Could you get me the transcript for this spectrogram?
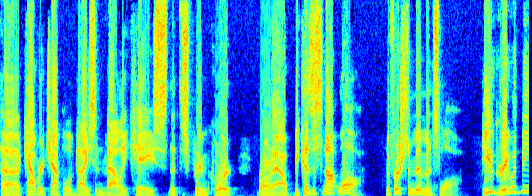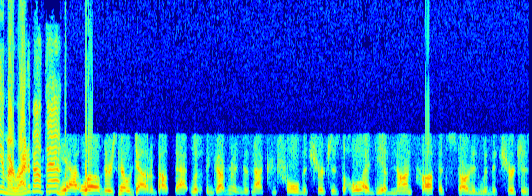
uh, Calvary Chapel of Dyson Valley case that the Supreme Court brought out because it's not law. The First Amendment's law. Do you agree with me? Am I right about that? Yeah, well, there's no doubt about that. Look, the government does not control the churches. The whole idea of nonprofits started with the churches.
